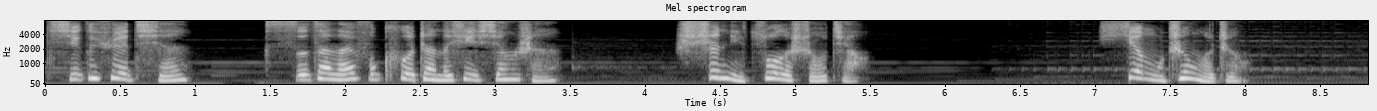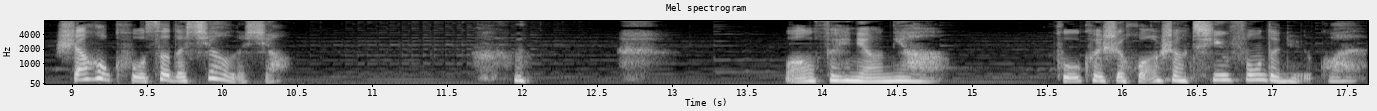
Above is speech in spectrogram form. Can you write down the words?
几个月前死在来福客栈的异乡人，是你做了手脚。燕母怔了怔，然后苦涩的笑了笑，王妃娘娘，不愧是皇上亲封的女官，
